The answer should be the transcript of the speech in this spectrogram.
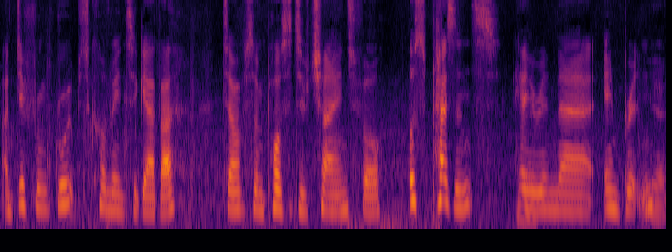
and different groups coming together to have some positive change for us peasants here in uh, in Britain. Yeah.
